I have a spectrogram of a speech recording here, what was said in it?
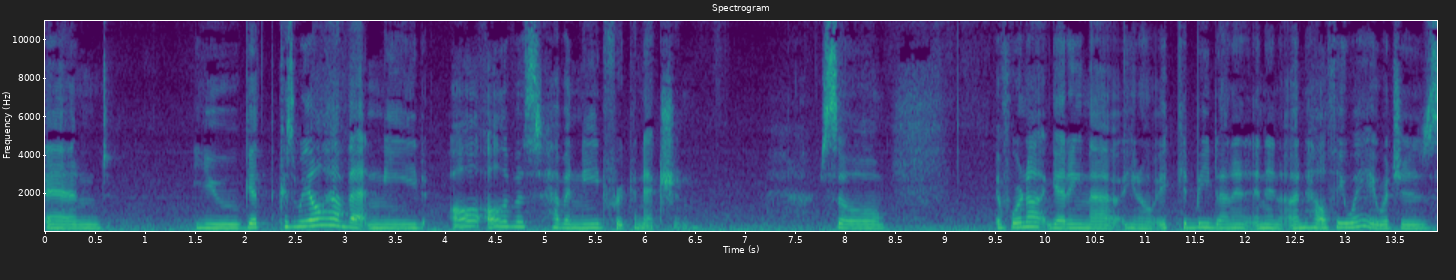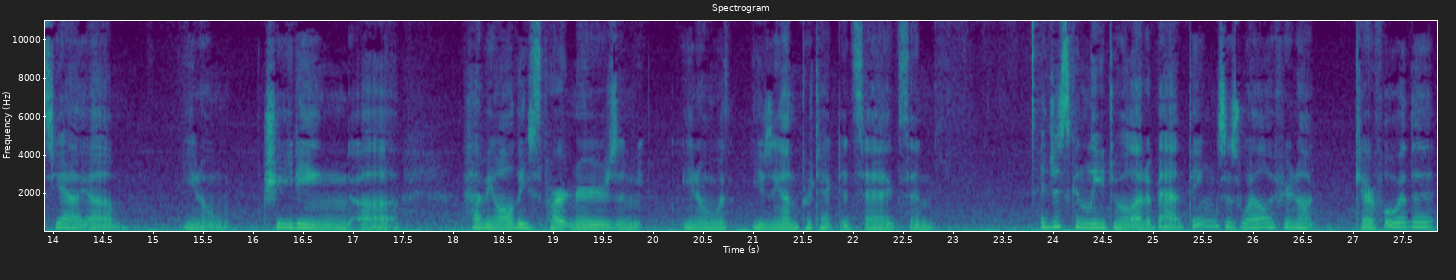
And you get cuz we all have that need. All all of us have a need for connection. So if we're not getting that, you know, it could be done in, in an unhealthy way, which is, yeah, um, you know, cheating, uh, having all these partners, and you know, with using unprotected sex, and it just can lead to a lot of bad things as well if you're not careful with it.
